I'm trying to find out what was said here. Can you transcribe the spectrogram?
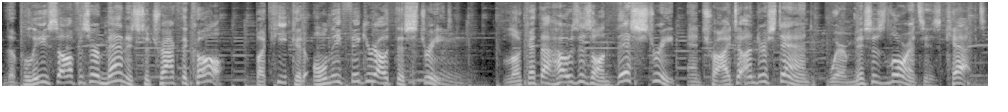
The police officer managed to track the call, but he could only figure out the street. Hmm. Look at the houses on this street and try to understand where Mrs. Lawrence is kept.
